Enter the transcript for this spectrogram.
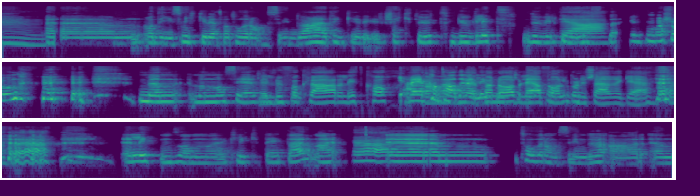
Mm. Um, og de som ikke vet hva toleransevindu er, jeg tenker sjekk det ut, google litt. Du vil finne yeah. masse informasjon. men, men, man ser Vil du forklare det litt kort? Ja, jeg kan ta det veldig kort. For nå blir folk nysgjerrige. En liten sånn eh, der. Nei. Yeah. Um, toleransevinduet er en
